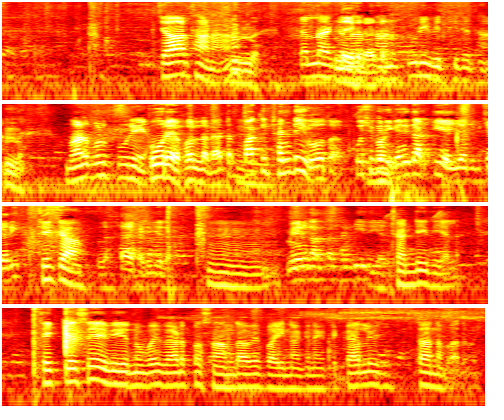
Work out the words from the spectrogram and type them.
ਚਾਰ ਥਾਣਾ ਹਨਾ? ਕੱਲਾ ਕੱਲਾ ਥਾਣ ਪੂਰੀ ਵਿੱਥੀ ਦੇ ਥਾਣ। ਬਲ ਬੁਲ ਪੂਰੇ ਆ। ਪੂਰੇ ਫੁੱਲ ਡਾਕਟਰ ਬਾਕੀ ਠੰਡੀ ਬਹੁਤ ਆ। ਕੁਝ ਵੀ ਨਹੀਂ ਕਹਿੰਦੀ ਤੜਕੀ ਆਈ ਅੱਜ ਵਿਚਾਰੀ। ਠੀਕ ਆ। ਹੈ ਖੜੀ ਹੈ ਹੂੰ। ਮੇਨ ਗੱਲ ਤਾਂ ਠੰਡੀ ਦੀ ਆ। ਠੰਡੀ ਦੀ ਆ ਲੈ। ਤੇ ਕਿਸੇ ਵੀਰ ਨੂੰ ਬਾਈ ਵੜ ਪਸੰਦ ਆਵੇ ਬਾਈ ਨਾਲ ਕਨੈਕਟ ਕਰ ਲਿਓ ਜੀ। ਧੰਨਵਾਦ ਬਾਈ।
